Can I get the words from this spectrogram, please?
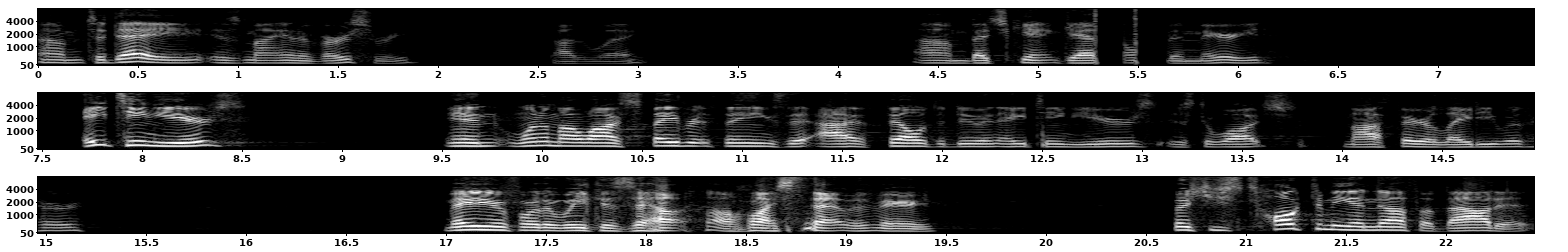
Um, today is my anniversary, by the way. Um, bet you can't guess I've been married. 18 years. And one of my wife's favorite things that I've failed to do in 18 years is to watch My Fair Lady with her. Maybe before the week is out, I'll watch that with Mary. But she's talked to me enough about it,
